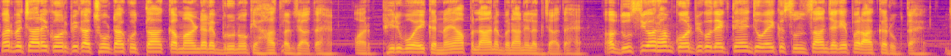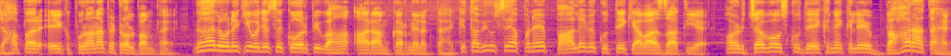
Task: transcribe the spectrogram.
पर बेचारे कोरपी का छोटा कुत्ता कमांडर ब्रूनो के हाथ लग जाता है और फिर वो एक नया प्लान बनाने लग जाता है। अब दूसरी ओर हम कोरपी को देखते हैं जो एक सुनसान जगह पर आकर रुकता है, जहाँ पर एक पुराना पेट्रोल पंप है। घायल होने की वजह से कोरपी वहाँ आराम करने लगता है कि तभी उसे अपने पाले हुए कुत्ते की आवाज़ आती है और जब वो उसको देखने के लिए बाहर आता है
